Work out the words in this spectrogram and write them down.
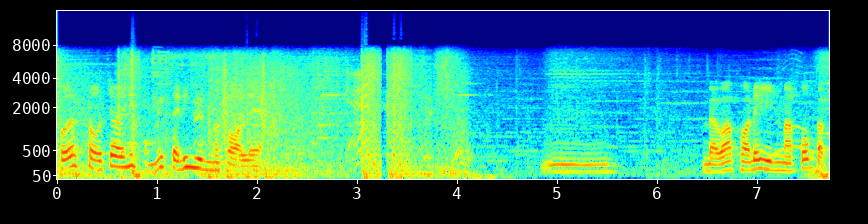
First Soldier นี่ผมไม่เคยได้ยินมาก่อนเลยอะอืมแบบว่าพอได้ยินมาปุ๊บแบบ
